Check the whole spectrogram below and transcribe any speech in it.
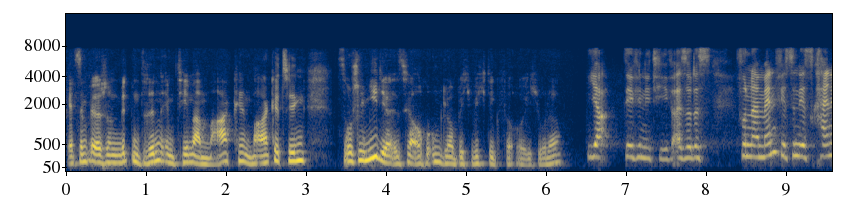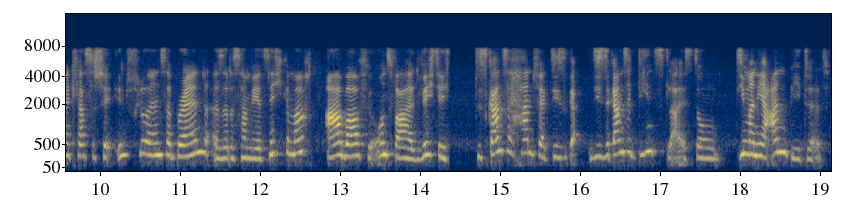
Jetzt sind wir ja schon mittendrin im Thema Marke, Marketing. Social Media ist ja auch unglaublich wichtig für euch, oder? Ja, definitiv. Also das Fundament, wir sind jetzt keine klassische Influencer-Brand, also das haben wir jetzt nicht gemacht, aber für uns war halt wichtig, das ganze Handwerk, diese, diese ganze Dienstleistung, die man ja anbietet,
